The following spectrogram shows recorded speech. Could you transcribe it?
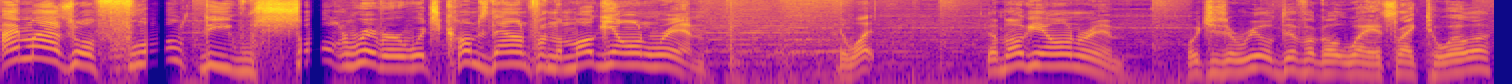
I might as well float the Salt River, which comes down from the Mogollon Rim. The what? The Mogollon Rim, which is a real difficult way. It's like Tooele.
